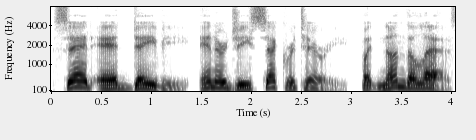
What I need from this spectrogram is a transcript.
said Ed Davey, Energy Secretary, but nonetheless,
